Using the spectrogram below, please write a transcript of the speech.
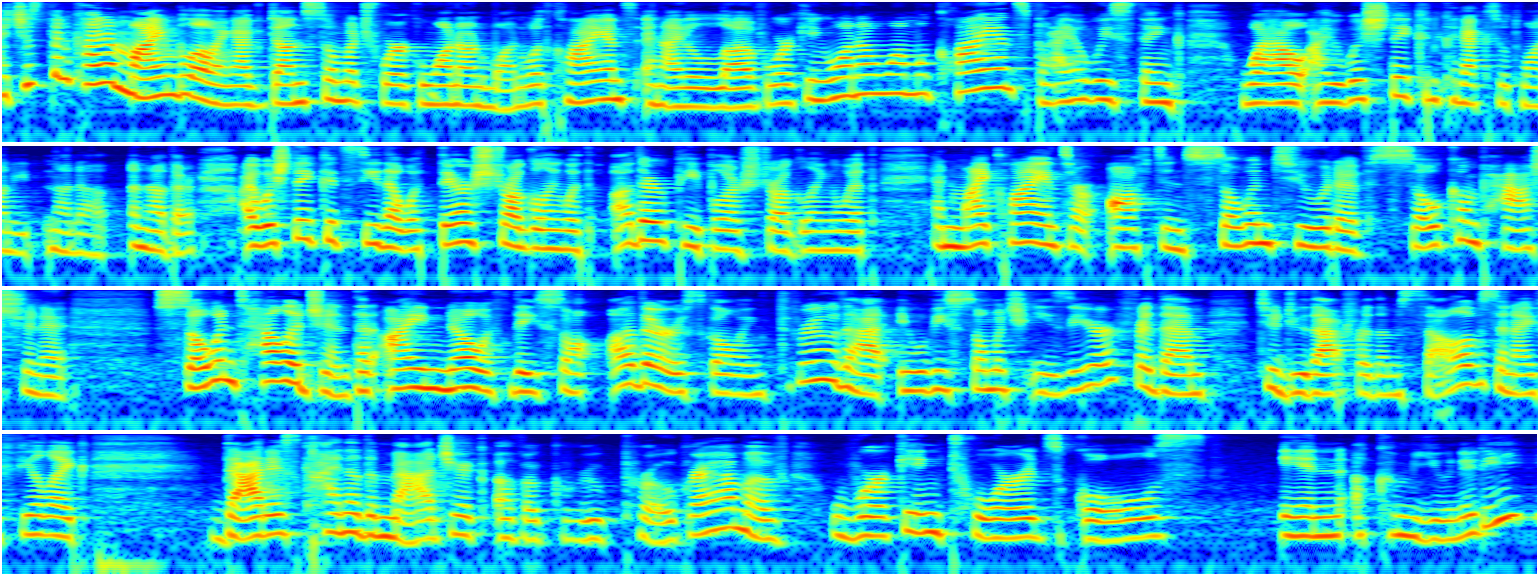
has just been kind of mind blowing. I've done so much work one on one with clients and I love working one on one with clients, but I always think, wow, I wish they could connect with one another. I wish they could see that what they're struggling with, other people are struggling with. And my clients are often so intuitive, so compassionate, so intelligent that I know if they saw others going through that, it would be so much easier for them to do that for themselves. And I feel like that is kind of the magic of a group program of working towards goals in a community.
